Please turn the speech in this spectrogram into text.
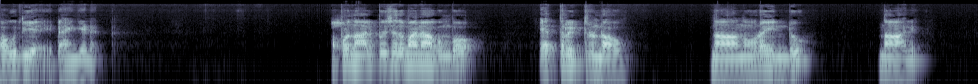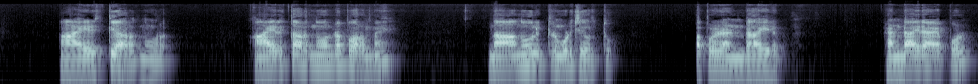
പകുതിയായി ടാങ്കിയുടെ. അപ്പോൾ നാൽപ്പത് ശതമാനം ആകുമ്പോൾ എത്ര ലിറ്റർ ഉണ്ടാവും? നാനൂറ് ഇന്റു നാല്. ആയിരത്തി അറുന്നൂറ്. ആയിരത്തി അറുന്നൂറിന്റെ പുറമെ നാനൂറ് ലിറ്ററും കൂടി ചേർത്തു. അപ്പോൾ രണ്ടായിരം. രണ്ടായിരം ആയപ്പോൾ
